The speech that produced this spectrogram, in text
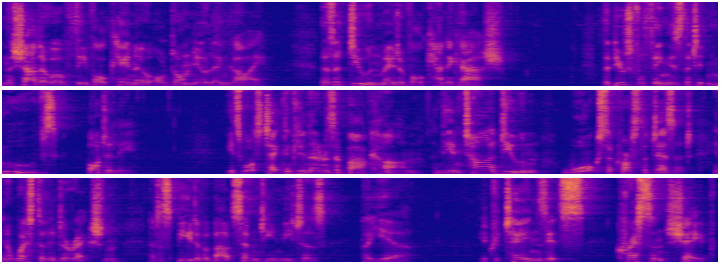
in the shadow of the volcano Oldonyo Lengai, there's a dune made of volcanic ash. The beautiful thing is that it moves bodily. It's what's technically known as a barkhan, and the entire dune walks across the desert in a westerly direction at a speed of about 17 meters per year. It retains its crescent shape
